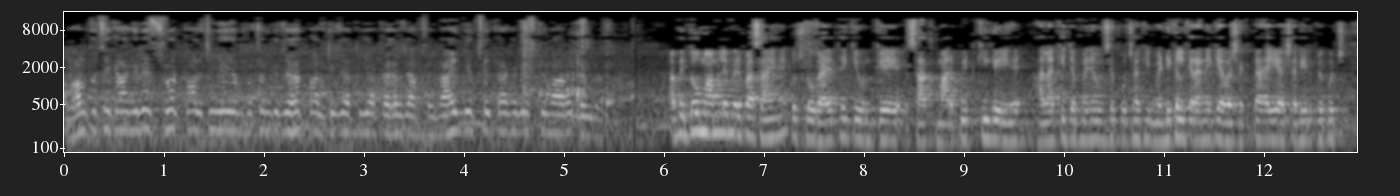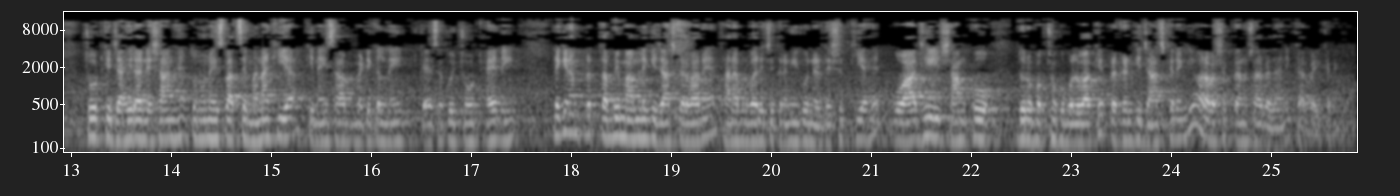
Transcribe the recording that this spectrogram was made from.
अब हम पछे कांग्रेस छोट पार्टी है हम पसंद के जहर पार्टी जाती है कहल जाते। नहीं देते कांग्रेस के मारे ज़रूरत अभी दो मामले मेरे पास आए हैं। कुछ लोग आए थे कि उनके साथ मारपीट की गई है। हालाँकि जब मैंने उनसे पूछा कि मेडिकल कराने की आवश्यकता है या शरीर पे कुछ चोट के जाहिरा निशान है तो उन्होंने इस बात से मना किया कि नहीं साहब, मेडिकल नहीं, ऐसा कोई चोट है नहीं। लेकिन हम तब भी मामले की जाँच करवा रहे हैं। थाना प्रभारी चित्रंगी को निर्देशित किया है। वो आज ही शाम को दोनों पक्षों को बुलवा के प्रकरण की जाँच करेंगे और आवश्यकता अनुसार वैधानिक कार्रवाई करेंगे।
